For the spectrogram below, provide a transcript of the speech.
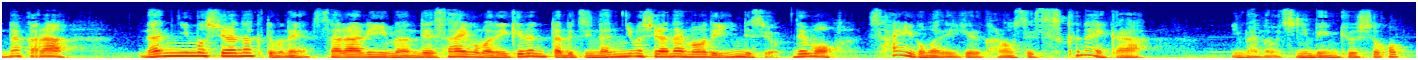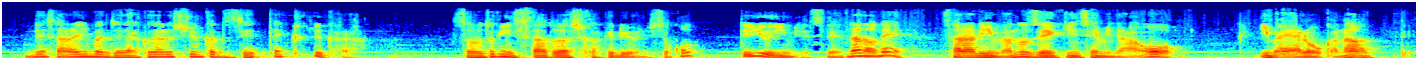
だから、何にも知らなくてもね、サラリーマンで最後までいけるんだったら別に何にも知らないままでいいんですよ。でも、最後までいける可能性少ないから、今のうちに勉強しとこう。で、サラリーマンじゃなくなる瞬間って絶対来るから、その時にスタートダッシュかけるようにしとこうっていう意味ですね。なので、サラリーマンの税金セミナーを今やろうかなって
